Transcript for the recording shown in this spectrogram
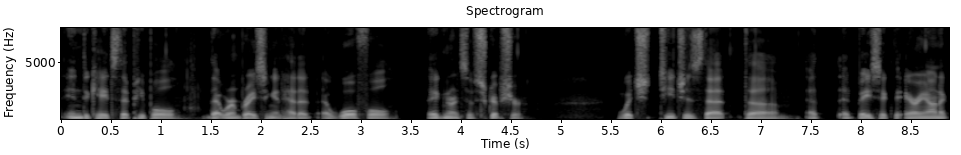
indicates that people that were embracing it had a, a woeful ignorance of Scripture, which teaches that at, at basic the Aaronic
